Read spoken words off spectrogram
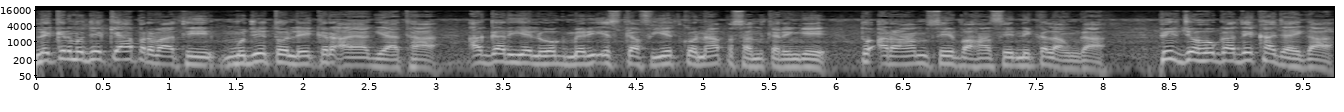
लेकिन मुझे क्या परवाह थी? मुझे तो लेकर आया गया था। अगर ये लोग मेरी इस कफ़ियत को ना पसंद करेंगे तो आराम से वहाँ से निकल आऊँगा। फिर जो होगा देखा जाएगा।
